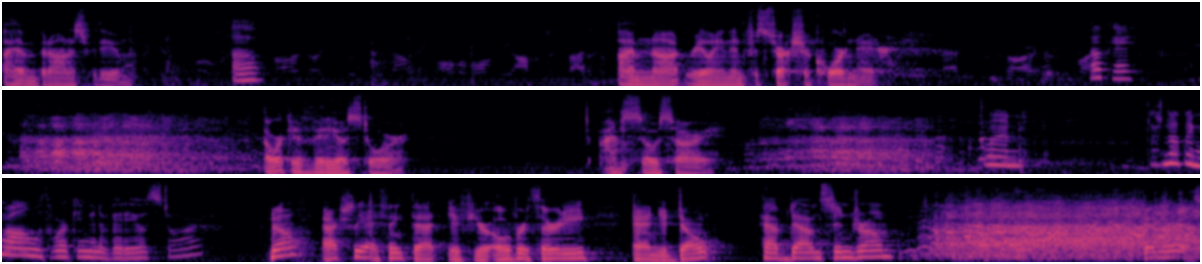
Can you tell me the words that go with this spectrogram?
I haven't been honest with you. Oh? I'm not really an infrastructure coordinator. Okay. I work at a video store. I'm so sorry. Glenn, there's nothing wrong with working in a video store. No, actually, I think that if you're over 30 and you don't have Down syndrome, then there is.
